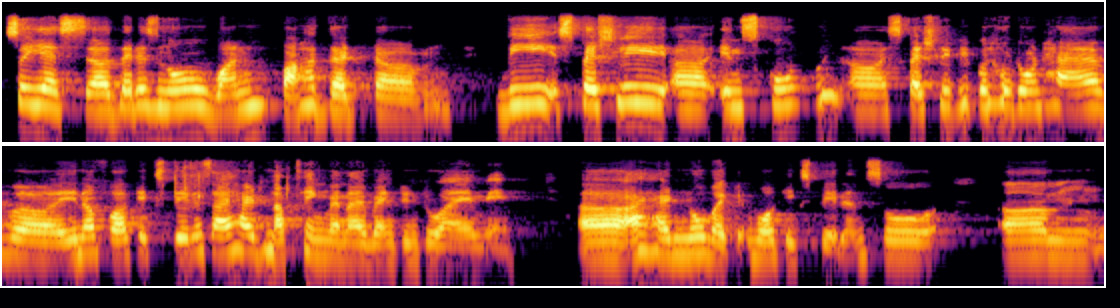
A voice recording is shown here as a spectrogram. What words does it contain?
so yes, uh, there is no one path that um, we, especially uh, in school, uh, especially people who don't have uh, enough work experience. I had nothing when I went into IMA. I had no work experience. So um,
